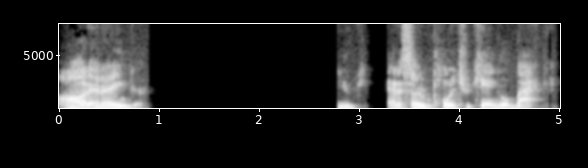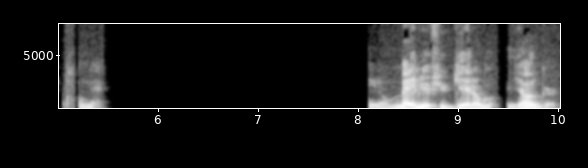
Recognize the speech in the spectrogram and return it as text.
all that anger, you at a certain point you can't go back from that. You know, maybe if you get them younger,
